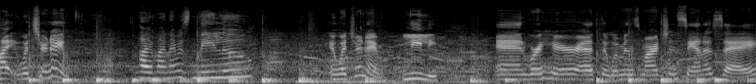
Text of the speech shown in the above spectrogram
Hi, what's your name? Hi, my name is Nilu. And what's your name? Lily. And we're here at the Women's March in San Jose.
